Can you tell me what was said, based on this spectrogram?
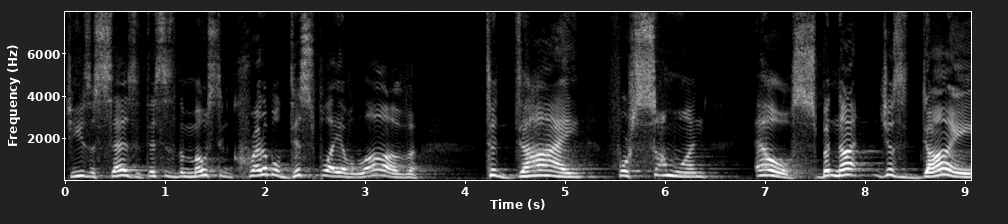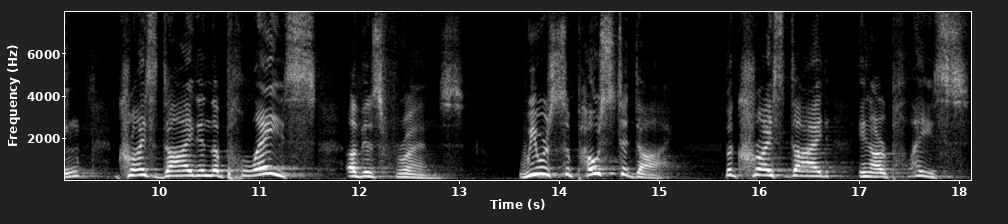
Jesus says that this is the most incredible display of love to die for someone else. But not just dying, Christ died in the place of his friends. We were supposed to die, but Christ died in our place.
